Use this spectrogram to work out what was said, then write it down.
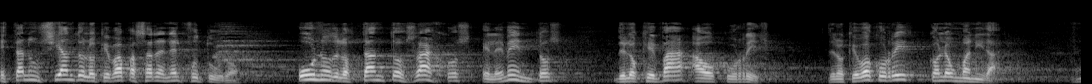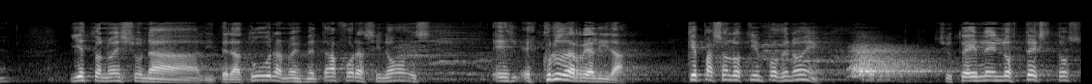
Está anunciando lo que va a pasar en el futuro. Uno de los tantos rasgos, elementos de lo que va a ocurrir, de lo que va a ocurrir con la humanidad. Y esto no es una literatura, no es metáfora, sino es, cruda realidad. ¿Qué pasó en los tiempos de Noé? Si ustedes leen los textos,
